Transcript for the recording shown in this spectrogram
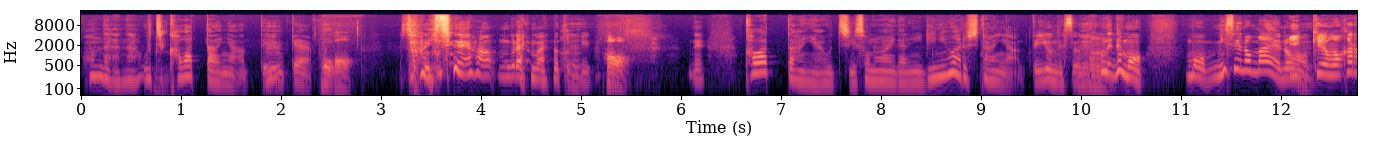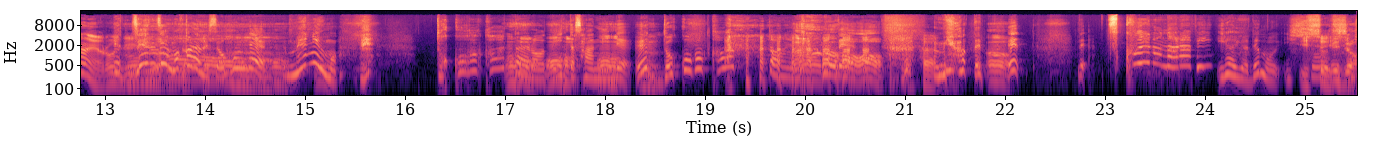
ほんならなうち変わったんやっていうけん、ほその1年半ぐらい前の時、うほね、変わったんやうちその間にリニューアルしたんやって言うんです、ほんででももう店の前のう一見わからんやろ全然わからないですよ。ほんでうん。メニューもえどこが変わったんやろって言った3人でえどこが変わったんやろって見張ってうん。えで机の並び？いやいやでも一緒。一緒一緒。一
